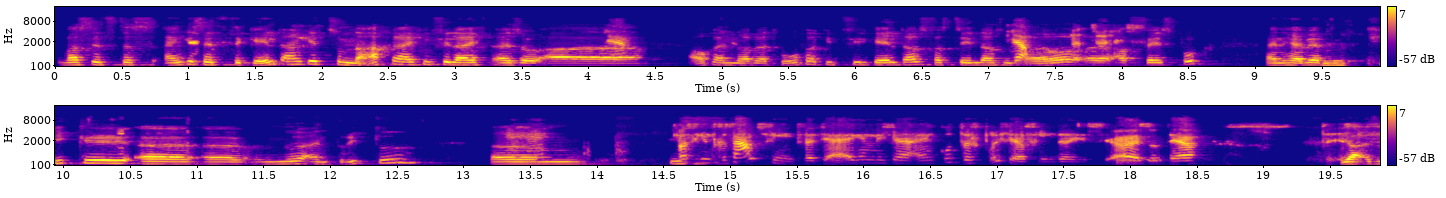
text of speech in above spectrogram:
was jetzt das eingesetzte Geld angeht, zum Nachreichen vielleicht, also äh, ja. auch ein Norbert Hofer gibt viel Geld aus, fast 10.000 ja, Euro äh, auf Facebook. Ein Herbert mhm. Kickel äh, äh nur ein Drittel. Ähm, mhm. Was ich interessant finde, weil der eigentlich ein guter Sprücheerfinder ist. Ja, also der ja, also,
